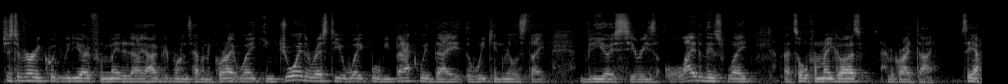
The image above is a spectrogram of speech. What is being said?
Just a very quick video from me today. I hope everyone's having a great week. Enjoy the rest of your week. We'll be back with a, the Weekend Real Estate video series later this week. That's all from me, guys. Have a great day. See ya.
